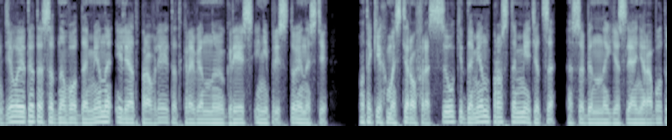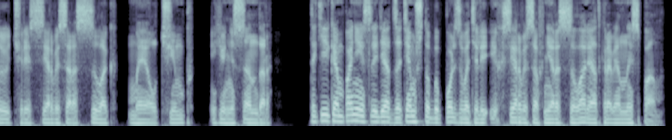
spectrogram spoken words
Делает это с одного домена или отправляет откровенную грязь и непристойности – у таких мастеров рассылки домен просто метится, особенно если они работают через сервисы рассылок MailChimp, Unisender. Такие компании следят за тем, чтобы пользователи их сервисов не рассылали откровенный спам.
